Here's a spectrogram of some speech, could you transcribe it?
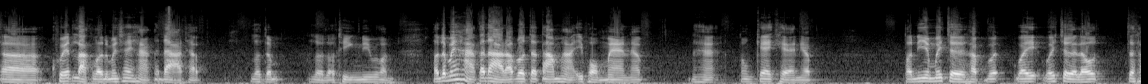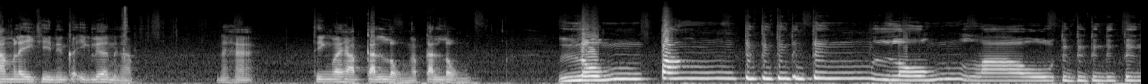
เอ่อเควสหลักเราจะไม่ใช่หากระดาษครับ เราจะเดี๋ยวเราทิ้งนี่ไว้ก่อน เราจะไม่หากระดาษครับ เราจะตามหาอีผอมแมนครับ นะฮะ ต้องแก้แค้นครับ ตอนนี้ยังไม่เจอครับ ไว้ไว้ไวเจอแล้วจะทำอะไรอีกทีนึงก็อีกเรื่องหนึ่งครับนะฮะทิ้งไว้ครับ กันหลงครับกันหลง หลงปังตึงตึงตึงตึงตึงหลงเราตึงตึงตึงตึงตึง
